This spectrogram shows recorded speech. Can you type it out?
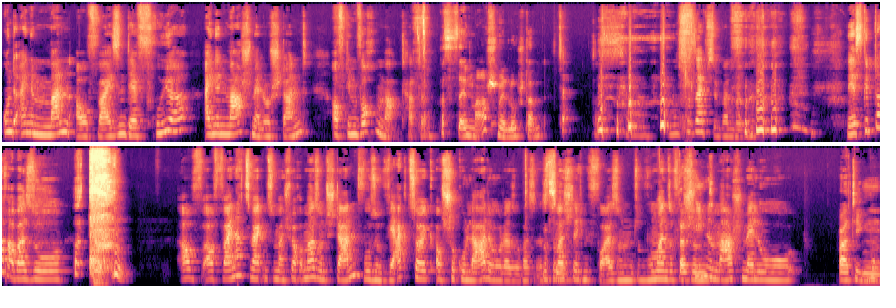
und einem Mann aufweisen, der früher einen Marshmallow-Stand auf dem Wochenmarkt hatte. Was ist ein Marshmallow-Stand? Tja, Das äh, musst du selbst überlegen. Nee, es gibt doch aber so auf, auf Weihnachtsmärkten zum Beispiel auch immer so einen Stand, wo so Werkzeug aus Schokolade oder sowas ist. So. Sowas stelle ich mir vor. Also wo man so verschiedene sind- Marshmallow-Bouquets, Artigen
